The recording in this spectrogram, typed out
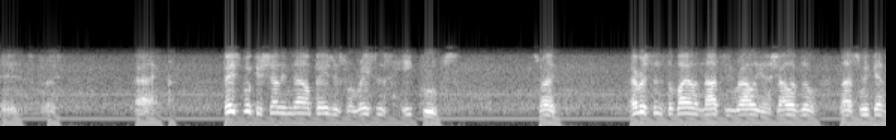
Jesus Christ. Alright. Facebook is shutting down pages for racist hate groups. That's right. Ever since the violent Nazi rally in Charlottesville last weekend,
